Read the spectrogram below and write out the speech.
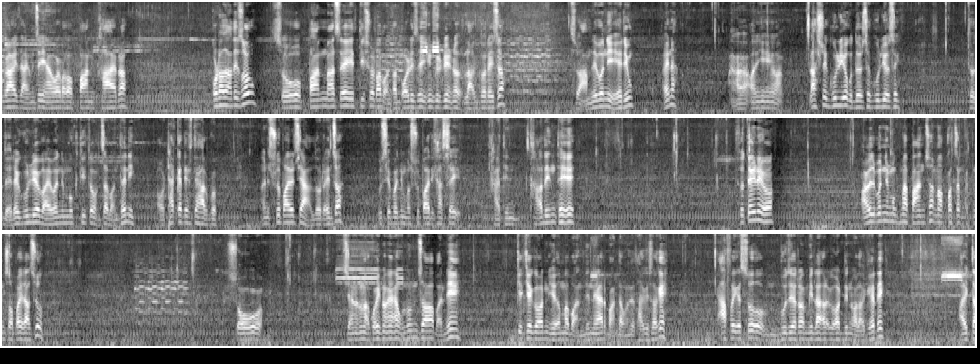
सो गाइज हामी चाहिँ यहाँबाट पान खाएर कोठा जाँदैछौँ सो पानमा चाहिँ तिसवटा भन्दा बढी चाहिँ इन्ग्रिडियन्टहरू लाग्दो रहेछ। सो हामीले पनि हेऱ्यौँ होइन? अनि लास्टै गुलियो हुँदो रहेछ गुलियो चाहिँ। त्यो धेरै गुलियो भयो भने मुक्ति त हुन्छ भन्थ्यो नि। हो ठ्याक्कै त्यस्तै खालको। अनि सुपारी चाहिँ हाल्दो रहेछ। उसै पनि म सुपारी खासै खादिन् खादिन्थेँ। सो त्यही नै हो। अहिले पनि मुखमा पान छ म कचन कचन सपाइरहेको छु सो च्यानलमा कोही नयाँ हुनुहुन्छ भने के के गर्ने हो म भनिदिनु यार भन्दा भन्दै थाकिसकेँ आफै यसो बुझेर मिलाएर गरिदिनु होला के अरे है त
